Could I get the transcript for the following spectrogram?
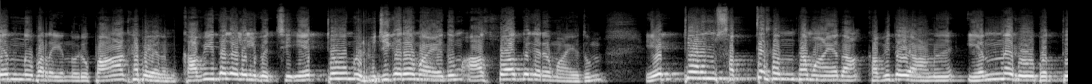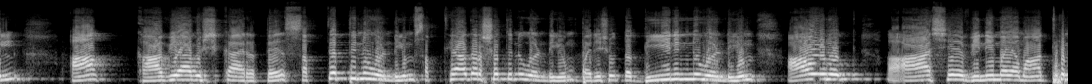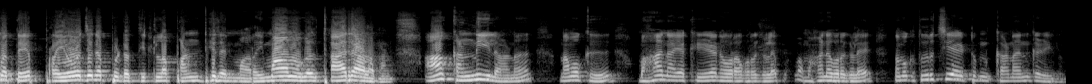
എന്ന് പറയുന്ന ഒരു പാഠഭേദം കവിതകളിൽ വെച്ച് ഏറ്റവും രുചികരമായതും ആസ്വാദ്യകരമായതും ഏറ്റവും സത്യസന്ധമായ കവിതയാണ് എന്ന രൂപത്തിൽ ആ കാവ്യാവിഷ്കാരത്തെ സത്യത്തിനു വേണ്ടിയും സത്യാദർശത്തിനു വേണ്ടിയും പരിശുദ്ധ ദീനിനു വേണ്ടിയും ആ ഒരു ആശയവിനിമയ മാധ്യമത്തെ പ്രയോജനപ്പെടുത്തിയിട്ടുള്ള പണ്ഡിതന്മാർ ഇമാമുകൾ ധാരാളമാണ്. ആ കണ്ണിയിലാണ് നമുക്ക് മഹാനായ കീഴനോർ അവറുകളെ മഹാനവറുകളെ നമുക്ക് തീർച്ചയായിട്ടും കാണാൻ കഴിയുന്നു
